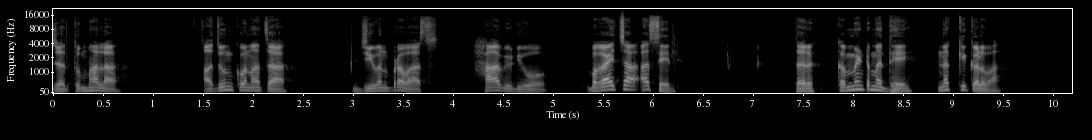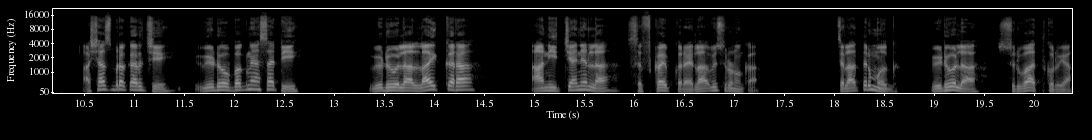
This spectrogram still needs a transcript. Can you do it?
जर तुम्हाला अजून कोणाचा जीवनप्रवास हा व्हिडिओ बघायचा असेल तर कमेंटमध्ये नक्की कळवा. अशाच प्रकारचे व्हिडिओ बघण्यासाठी व्हिडिओला लाईक करा आणि चॅनलला सबस्क्राईब करायला विसरू नका. चला तर मग व्हिडिओला सुरुवात करूया.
